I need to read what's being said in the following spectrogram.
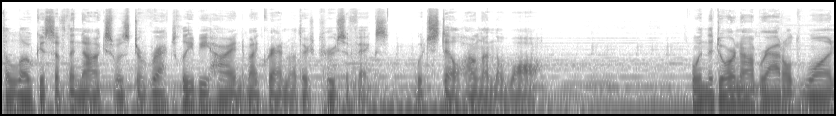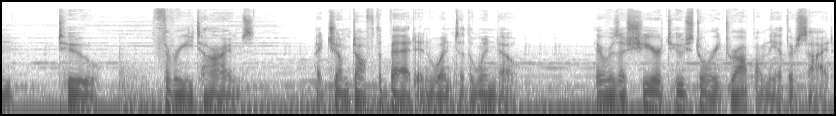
the locus of the knocks was directly behind my grandmother's crucifix, which still hung on the wall. When the doorknob rattled one, two, three times, I jumped off the bed and went to the window. There was a sheer two story drop on the other side,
